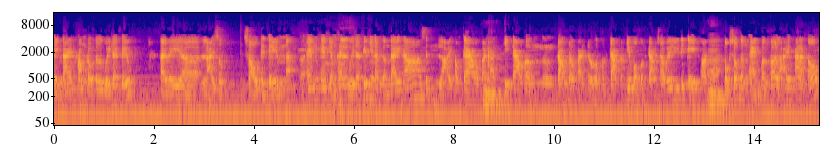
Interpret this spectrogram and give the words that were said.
hiện tại em không đầu tư quỹ trái phiếu. Tại vì uh, lãi suất sổ tiết kiệm đó, em em nhận thấy là quỹ trái phiếu như năm gần đây nó sinh lợi không cao và ừ. chỉ cao hơn đâu đó khoảng nửa phần trăm thậm chí một phần trăm so với tiết kiệm thôi à. một số ngân hàng vẫn có lãi khá là tốt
